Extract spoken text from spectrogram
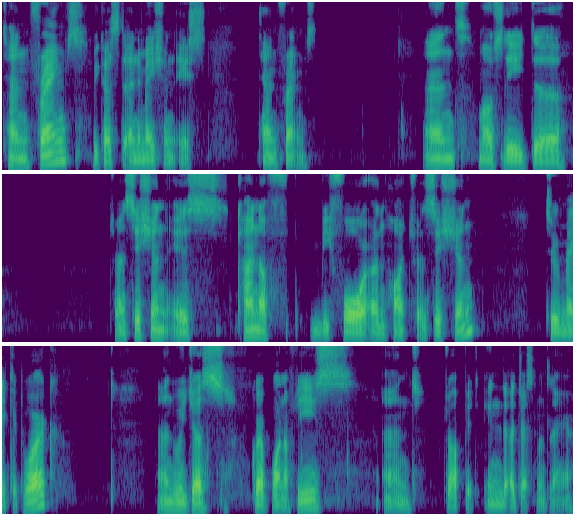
10 frames because the animation is 10 frames. And mostly the transition is kind of before and hard transition to make it work. And we just grab one of these and drop it in the adjustment layer.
